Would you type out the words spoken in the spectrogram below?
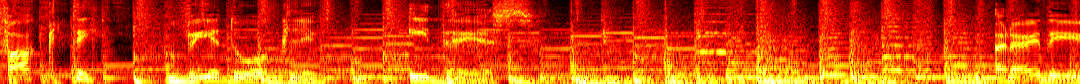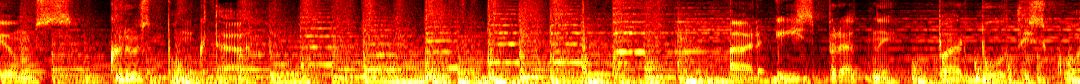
Fakti, viedokļi, idejas. Raidījums Kruspunktā ar izpratni par būtisko.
